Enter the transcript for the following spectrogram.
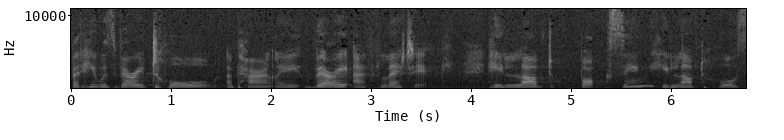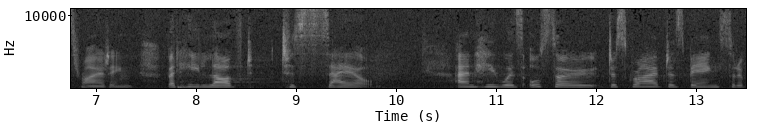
But he was very tall, apparently, very athletic. He loved boxing, he loved horse riding, but he loved to sail. And he was also described as being sort of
